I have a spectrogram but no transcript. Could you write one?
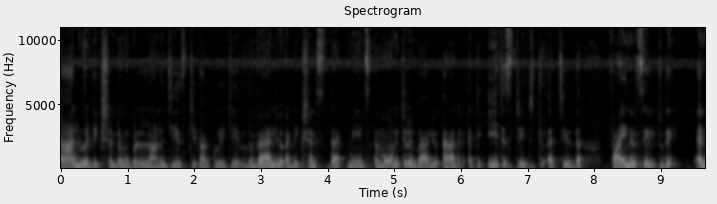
വാല്യൂ അഡിക്ഷന്റെ മുകളിലാണ് ജി എസ് ടി കാൽക്കുലേറ്റ് ചെയ്യുന്നത്. Value additions that means the monetary value added at each stage to achieve the final sale to the end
